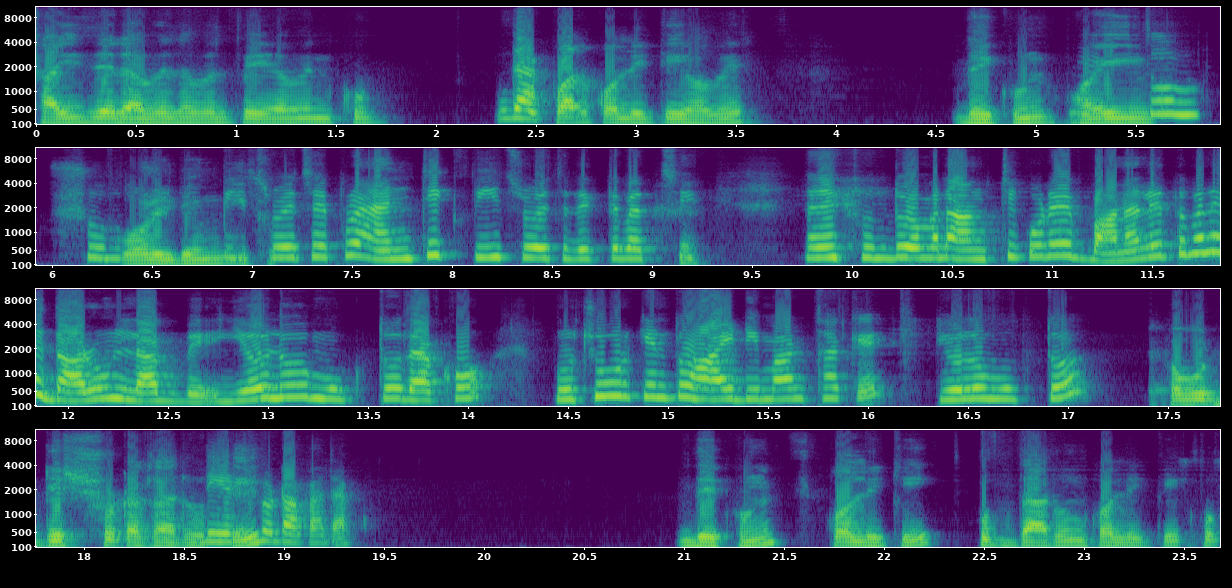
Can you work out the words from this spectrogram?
সাইজের অ্যাভেলেবেল পেয়ে যাবেন খুব সুপার কোয়ালিটি হবে। দেখুন হোয়াইট গোল্ডেন পিস রয়েছে পুরো অ্যান্টিক পিস রয়েছে দেখতে পাচ্ছি। মানে সুন্দর মানে আংটি করে বানালে তো মানে দারুণ লাগবে। ইয়েলো মুক্ত দেখো প্রচুর কিন্তু হাই ডিমান্ড থাকে ইয়েলো মুক্ত। দেখাবো দেড়শো টাকা রুটি। দেড়শো টাকা দেখো। দেখুন কোয়ালিটি খুব দারুণ কোয়ালিটি খুব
